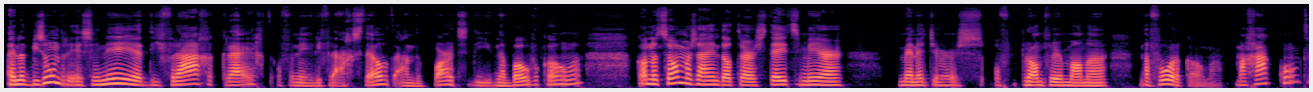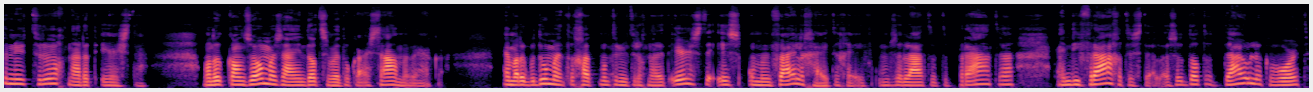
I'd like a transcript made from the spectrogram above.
En het bijzondere is, wanneer je die vragen krijgt, of wanneer je die vragen stelt aan de parts die naar boven komen, kan het zomaar zijn dat er steeds meer managers of brandweermannen naar voren komen. Maar ga continu terug naar het eerste. Want het kan zomaar zijn dat ze met elkaar samenwerken. En wat ik bedoel met ga continu terug naar het eerste is om hun veiligheid te geven. Om ze laten te praten en die vragen te stellen. Zodat het duidelijk wordt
